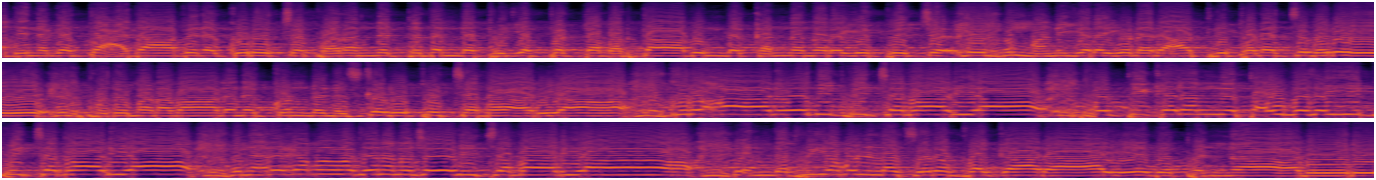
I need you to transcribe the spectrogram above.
അതിനകത്ത് അതാവിനെ കുറിച്ച് പറഞ്ഞിട്ട് തന്റെ പ്രിയപ്പെട്ട ഭർത്താവിന്റെ കണ്ണ് നിറയിപ്പിച്ച് മണിയറയുടെ രാത്രി പടച്ചവര് പുതുമണവാളനെ കൊണ്ട് നിസ്കരിപ്പിച്ച ഭാര്യ ഖുർആാനോദിപ്പിച്ച ഭാര്യ പൊട്ടിക്കലഞ്ഞ് തൗബ ചെയ്യിപ്പിച്ച ഭാര്യ നരകമോചനം ചോദിച്ച ഭാര്യ. എന്റെ പ്രിയമുള്ള ചെറുപ്പക്കാരായത് പെണ്ണാടൂര്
